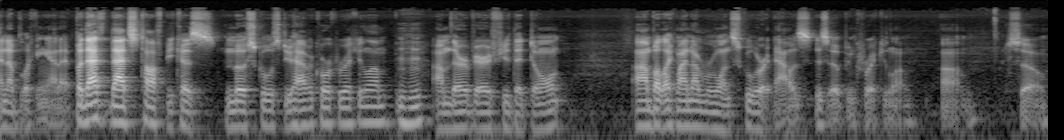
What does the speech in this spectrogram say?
end up looking at it. But that's that's tough because most schools do have a core curriculum. Mm-hmm. Um, there are very few that don't. Um, but like my number one school right now is, is open curriculum. Um, so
